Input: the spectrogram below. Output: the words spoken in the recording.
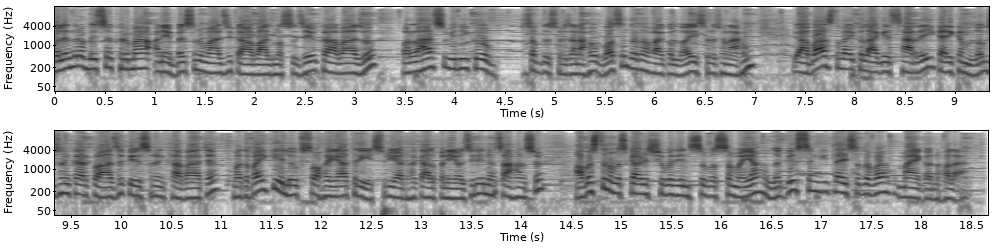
कोलेन्द्र विश्वकर्मा अनि विष्णु माझीको आवाजमा सुझेवको आवाज हो। प्रहलाद सुवेदीको शब्द सृजना हो। वसन्त तपाईँको लय सृजना हुँ। यो आवाज तपाईँको लागि सार्दै कार्यक्रम लोकसङ्कारको आजको यो श्रृङ्खलाबाट। म तपाईँकै लोक सहयात्री सूर्य ढकाल पनि अझै लिन चाहन्छु। हवस् नमस्कार शुभ दिन शुभ समय। लोकगीत सङ्गीतलाई सदैव माया गर्नुहोला।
